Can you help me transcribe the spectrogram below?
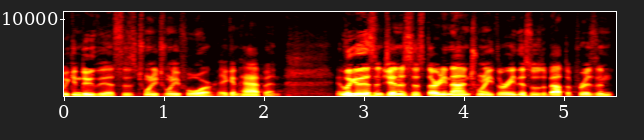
We can do this. This is 2024. It can happen. And look at this in Genesis 39 23. This was about the prison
